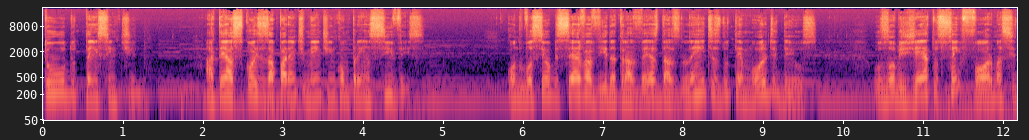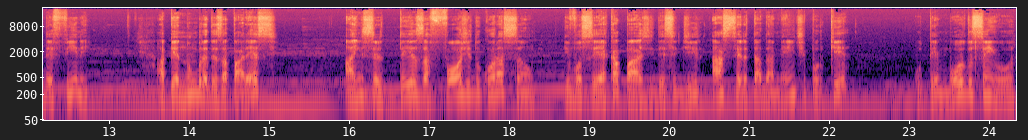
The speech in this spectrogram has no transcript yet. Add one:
tudo tem sentido. Até as coisas aparentemente incompreensíveis. Quando você observa a vida através das lentes do temor de Deus, os objetos sem forma se definem, a penumbra desaparece, a incerteza foge do coração e você é capaz de decidir acertadamente porque o temor do Senhor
